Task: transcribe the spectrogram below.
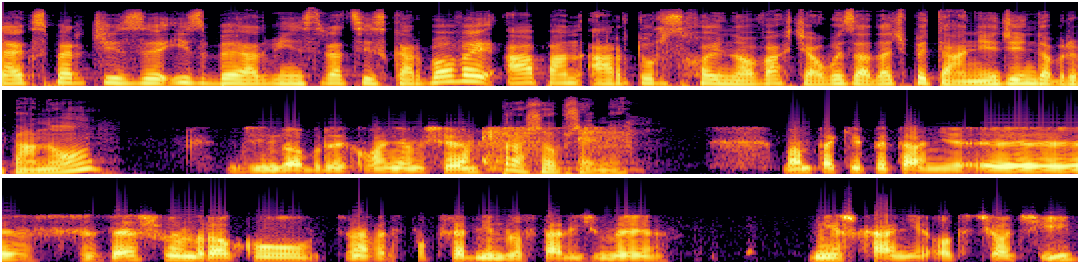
eksperci z Izby Administracji Skarbowej, a pan Artur z Chojnowa chciałby zadać pytanie. Dzień dobry panu. Dzień dobry, kłaniam się. Proszę uprzejmie. Mam takie pytanie. Yy, W zeszłym roku, czy nawet w poprzednim, dostaliśmy mieszkanie od cioci,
